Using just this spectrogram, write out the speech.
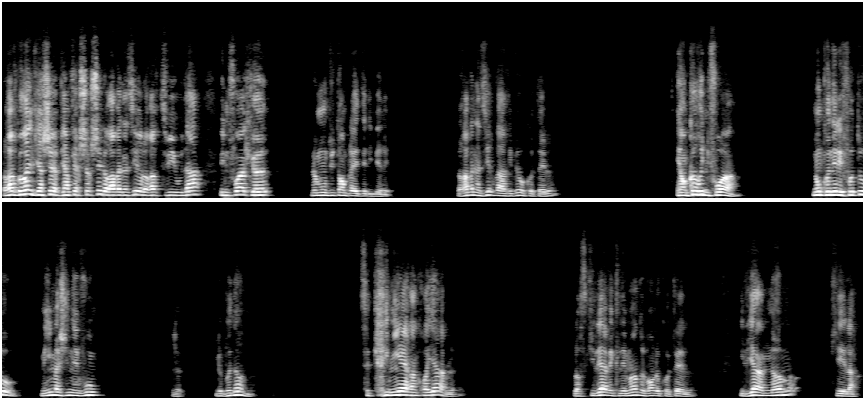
Le Rav Goren vient, vient faire chercher le Rav Anazir et le Rav Tzvi une fois que le monde du temple a été libéré. Le Rav Anazir va arriver au Kotel. Et encore une fois, nous on connaît les photos, mais imaginez-vous le bonhomme. Cette crinière incroyable. Lorsqu'il est avec les mains devant le cotel, il y a un homme qui est là.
